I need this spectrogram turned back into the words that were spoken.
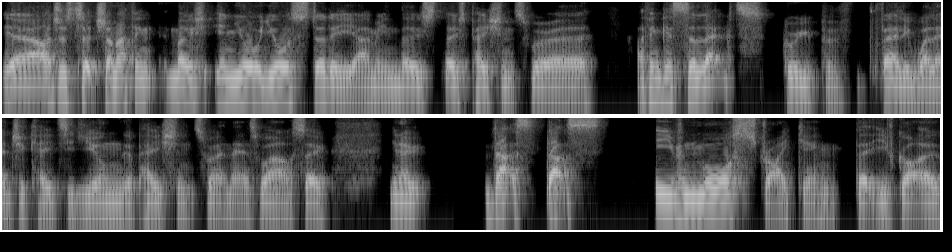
Yeah, I'll just touch on. I think most in your your study. I mean, those those patients were, uh, I think, a select group of fairly well educated younger patients, weren't they as well? So, you know, that's that's even more striking that you've got a,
